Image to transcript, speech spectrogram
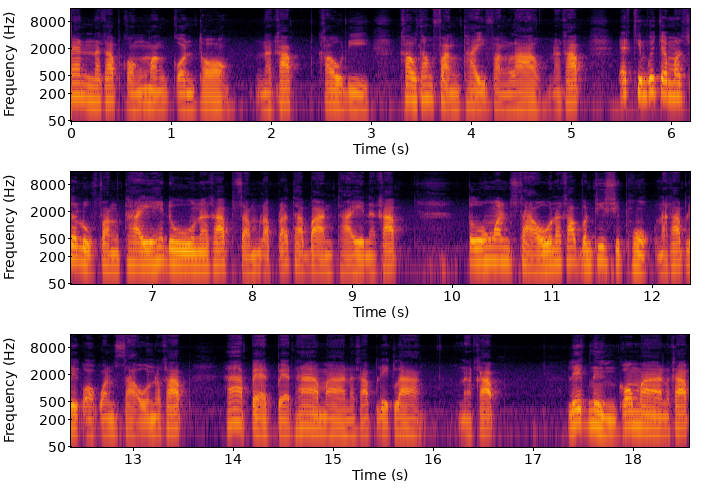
ม่นๆนะครับของมังกรทองนะครับ เข้าดี เข้าทั้งฝั่งไทยฝั่งลาวนะครับแอดคิมก็จะมาสรุปฝั่งไทยให้ดูนะครับสำหรับรัฐบาลไทยนะครับตรงวันเสาร์นะครับวันที่ 16นะครับเลขออกวันเสาร์นะครับ5885 มานะครับเลขล่างนะครับเลข 1 ก็มานะครับ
